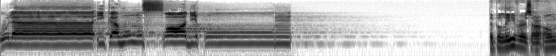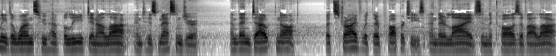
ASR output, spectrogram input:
أولئك هم الصادقون. The believers are only the ones who have believed in Allah and His Messenger, and then doubt not, but strive with their properties and their lives in the cause of Allah.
